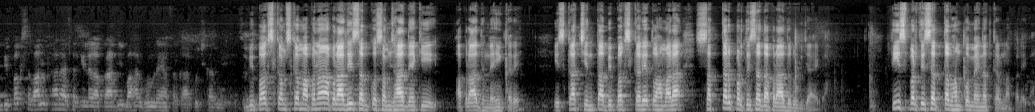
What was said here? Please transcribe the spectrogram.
विपक्ष सवाल उठा रहा है सर कि लगा अपराधी बाहर घूम रहे हैं सरकार कुछ कर नहीं रही। विपक्ष कम से कम अपना अपराधी सबको समझा दें कि अपराध नहीं करे। इसका चिंता विपक्ष करे तो हमारा सत्तर प्रतिशत अपराध रुक जाएगा। तीस प्रतिशत तब हमको मेहनत करना पड़ेगा।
